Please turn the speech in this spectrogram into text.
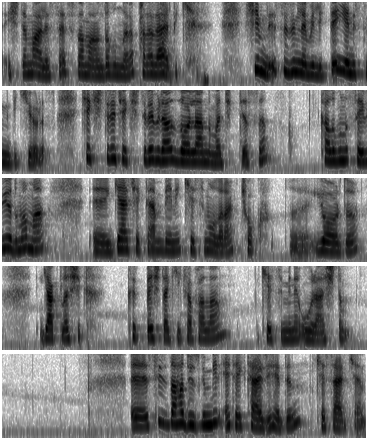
E, İşte maalesef zamanında bunlara para verdik. Şimdi sizinle birlikte yenisini dikiyoruz. Çekiştire çekiştire biraz zorlandım açıkçası. Kalıbını seviyordum ama e, gerçekten beni kesim olarak çok yordu. Yaklaşık 45 dakika falan kesimine uğraştım. E, siz daha düzgün bir etek tercih edin keserken.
